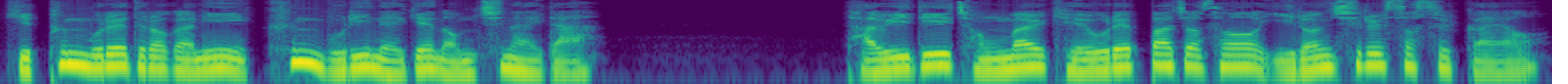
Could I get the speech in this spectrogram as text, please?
깊은 물에 들어가니 큰 물이 내게 넘치나이다. 다윗이 정말 개울에 빠져서 이런 시를 썼을까요?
